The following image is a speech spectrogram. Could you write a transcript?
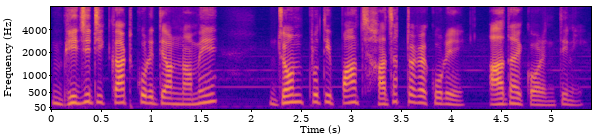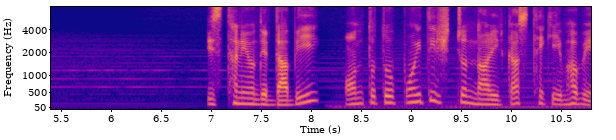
ভিজিটি কাট করে দেওয়ার নামে জনপ্রতি পাঁচ হাজার টাকা করে আদায় করেন তিনি। স্থানীয়দের দাবি, অন্তত পঁয়ত্রিশ জন নারীর কাছ থেকে এভাবে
